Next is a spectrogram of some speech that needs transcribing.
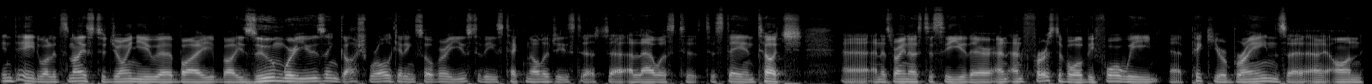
Indeed. Well, it's nice to join you uh, by by Zoom. We're using. Gosh, we're all getting so very used to these technologies that uh, allow us to to stay in touch, uh, and it's very nice to see you there. And and first of all, before we uh, pick your brains uh, uh, on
